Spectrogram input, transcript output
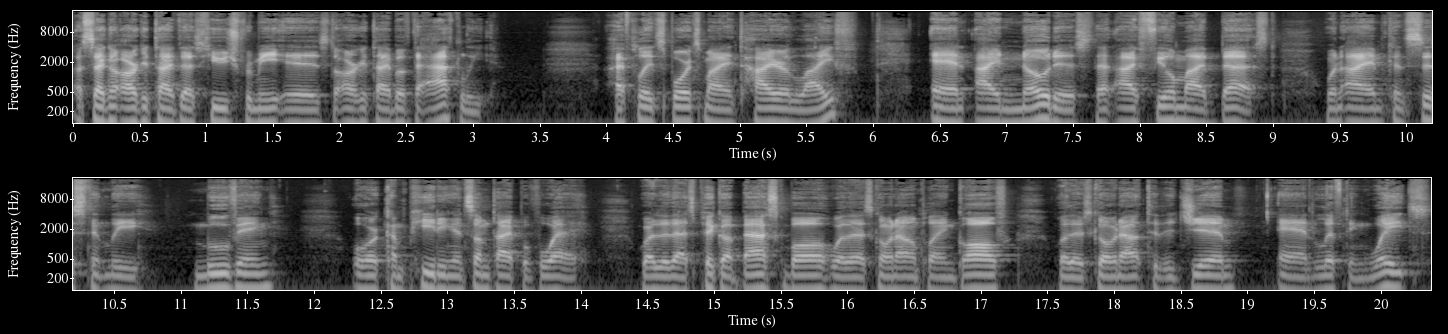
A second archetype that's huge for me is the archetype of the athlete. I've played sports my entire life, and I notice that I feel my best when I am consistently moving or competing in some type of way, whether that's pick up basketball, whether that's going out and playing golf, whether it's going out to the gym and lifting weights,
